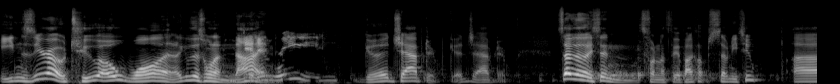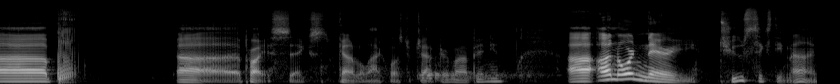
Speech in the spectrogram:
Eden Zero, 201. I'll give this one a nine. Didn't read. Good chapter. Good chapter. Seven Deadly Sins, Fun of the Apocalypse, 72. Uh, uh, probably a six. Kind of a lackluster chapter, in my opinion. Uh, Unordinary, 269.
